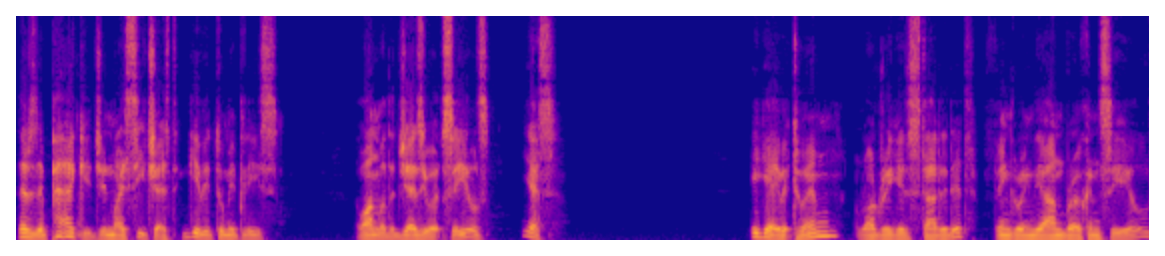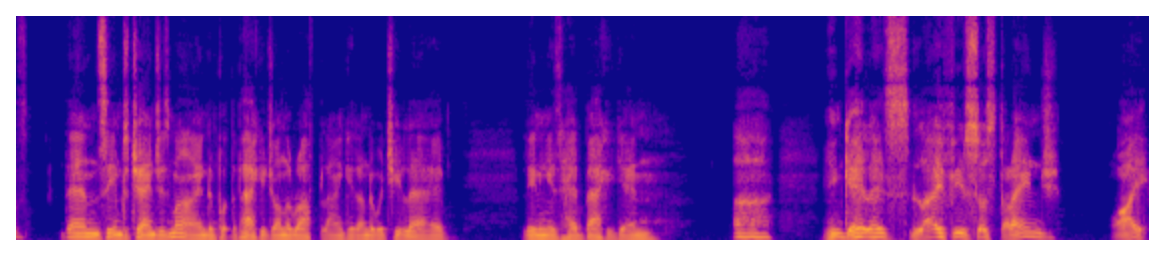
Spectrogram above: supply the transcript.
There's a package in my sea chest. Give it to me, please. The one with the Jesuit seals? Yes. He gave it to him. Rodriguez studied it, fingering the unbroken seals then seemed to change his mind and put the package on the rough blanket under which he lay, leaning his head back again. Ah, Ingeles, life is so strange. Why?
